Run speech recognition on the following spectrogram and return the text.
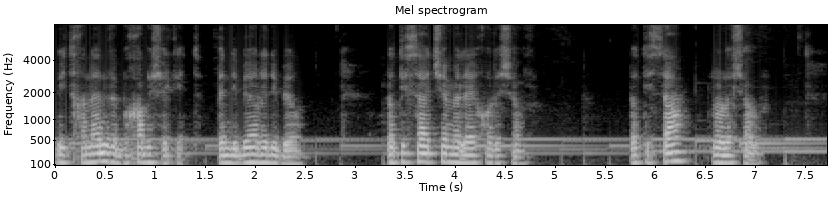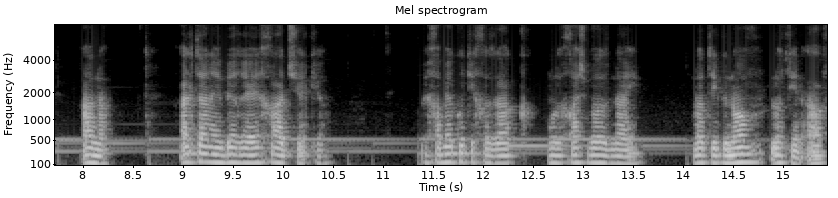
והתחנן ובכה בשקט, בין דיבר לדיבר. לא תישא את שם עוד לשווא. לא תישא, לא לשווא. אנא, אל תענה ברעך עד שקר. וחבק אותי חזק, ולחש באוזניי, לא תגנוב, לא תנאף,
